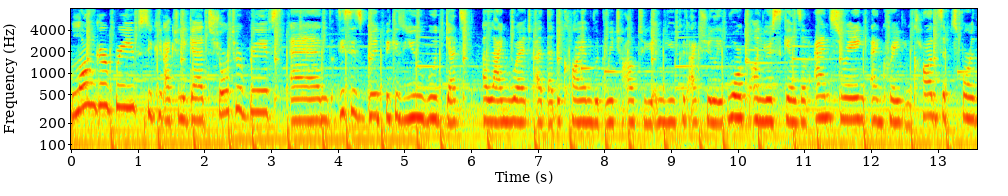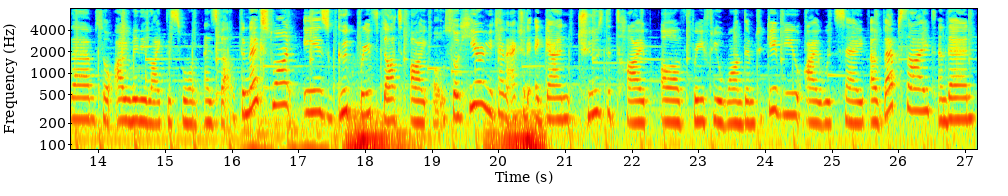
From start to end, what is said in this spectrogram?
longer briefs, you could actually get shorter briefs, and this is good because you would get a language uh, that the client would reach out to you and you could actually work on your skills of answering and creating concepts for them. So i really like this one as well. The next one is goodbrief.io so here you can actually again choose the type of brief you want them to give you. I would say a website and then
